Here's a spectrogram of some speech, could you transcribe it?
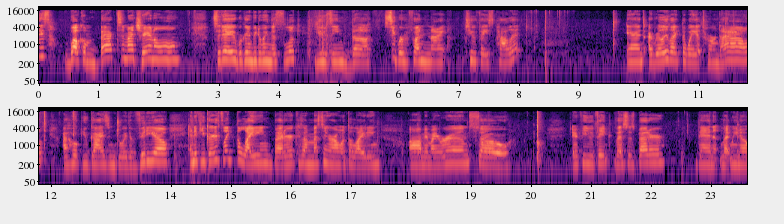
guys, welcome back to my channel. Today we're going to be doing this look using the Super Fun Night Too Faced palette. And I really like the way it turned out. I hope you guys enjoy the video. And if you guys like the lighting better, because I'm messing around with the lighting um, in my room. So if you think this is better, then let me know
